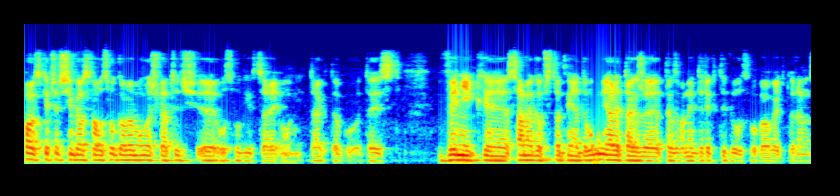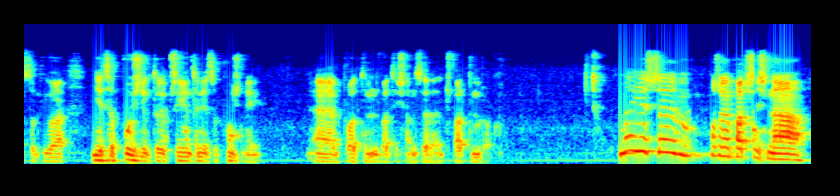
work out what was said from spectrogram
polskie przedsiębiorstwa usługowe mogą świadczyć usługi w całej Unii. Tak? To, to jest wynik samego przystąpienia do Unii, ale także tak zwanej dyrektywy usługowej, która nastąpiła nieco później, która przyjęto nieco później po tym 2004 roku. No i jeszcze możemy patrzeć na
